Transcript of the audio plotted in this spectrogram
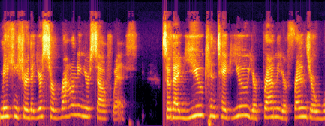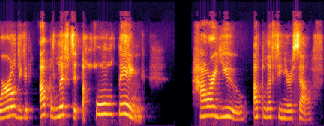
making sure that you're surrounding yourself with so that you can take you, your family, your friends, your world, you could uplift it, the whole thing. How are you uplifting yourself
